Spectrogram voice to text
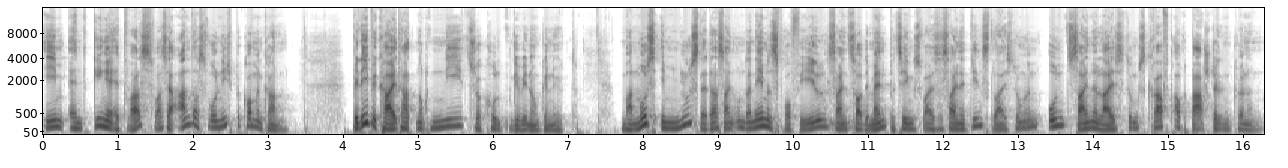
ihm entginge etwas, was er anderswo nicht bekommen kann. Beliebigkeit hat noch nie zur Kundengewinnung genügt. Man muss im Newsletter sein Unternehmensprofil, sein Sortiment bzw. seine Dienstleistungen und seine Leistungskraft auch darstellen können.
